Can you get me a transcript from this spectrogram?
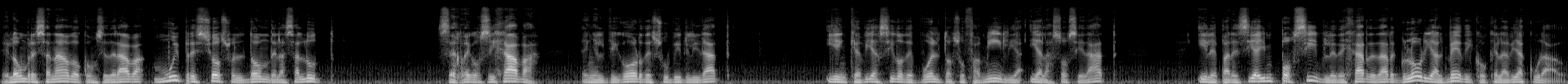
El hombre sanado consideraba muy precioso el don de la salud. Se regocijaba en el vigor de su virilidad y en que había sido devuelto a su familia y a la sociedad, y le parecía imposible dejar de dar gloria al médico que le había curado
